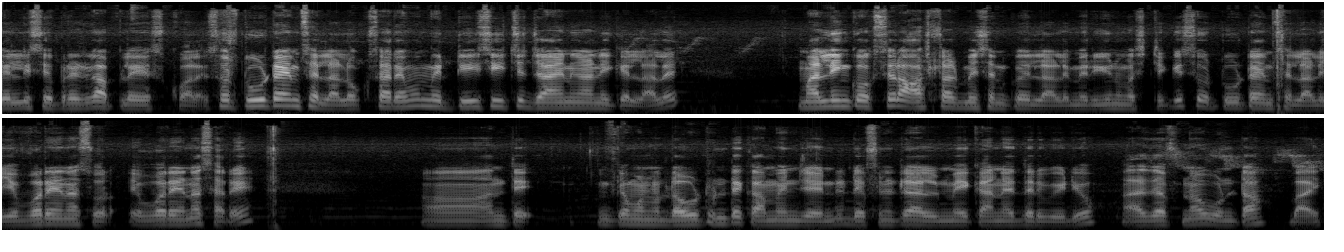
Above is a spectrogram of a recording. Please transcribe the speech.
వెళ్ళి సెపరేట్గా అప్లై చేసుకోవాలి. సో టూ టైమ్స్ వెళ్ళాలి. ఒకసారి ఏమో మీరు టీసీ ఇచ్చి జాయిన్ కానీ వెళ్ళాలి. మళ్ళీ ఇంకొకసారి హాస్టల్ అడ్మిషన్కి వెళ్ళాలి మీరు యూనివర్సిటీకి సో టూ టైమ్స్ వెళ్ళాలి. ఎవరైనా సో ఎవరైనా సరే అంతే. ఇంకా మన డౌట్ ఉంటే కామెంట్ చేయండి. Definitely I make another video as of now ఉంటా. బాయ్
